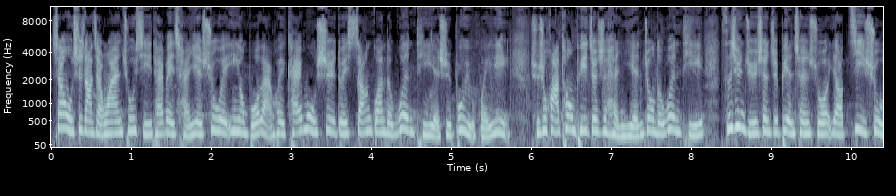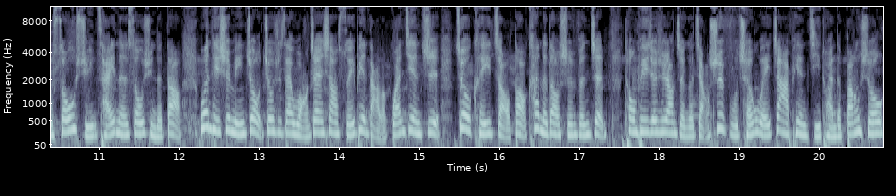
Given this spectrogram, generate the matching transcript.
上午市长蒋万安出席台北。产业数位应用博览会开幕式对相关的问题也是不予回应。徐淑华痛批这是很严重的问题，资讯局甚至辩称说要技术搜寻才能搜寻得到。问题是民众就是在网站上随便打了关键字就可以找到看得到身份证。痛批就是让整个蒋氏府成为诈骗集团的帮凶。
